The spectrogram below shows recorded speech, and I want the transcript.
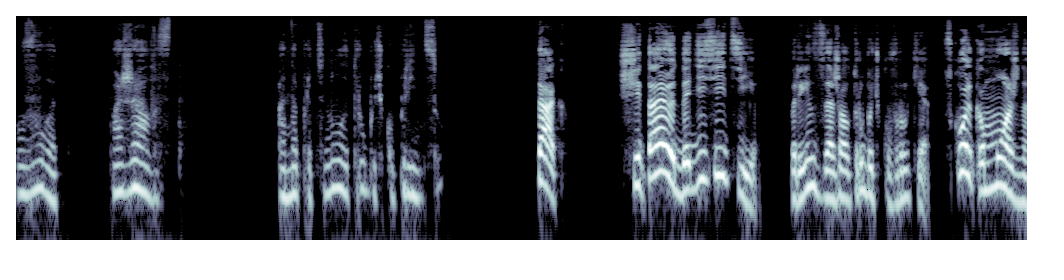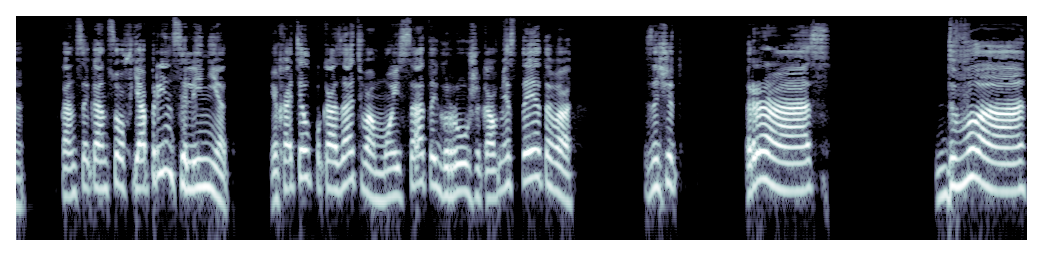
«Вот, пожалуйста». Она протянула трубочку принцу. «Так, считаю до десяти». Принц зажал трубочку в руке. «Сколько можно? В конце концов, я принц или нет? Я хотел показать вам мой сад игрушек, а вместо этого... Значит, раз, два...»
